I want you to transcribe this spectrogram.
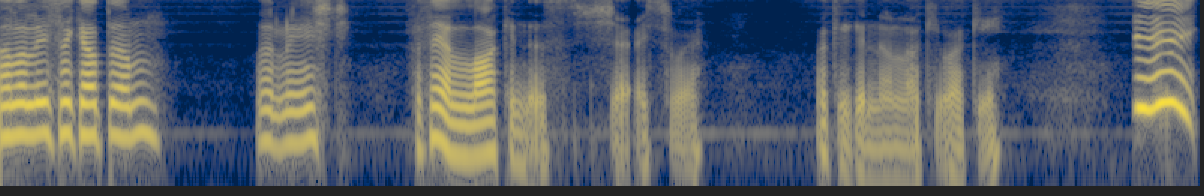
Well, at least I got them. At least. If I say a lock in this shit, I swear. Okay, good, no lucky lucky. Eek!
